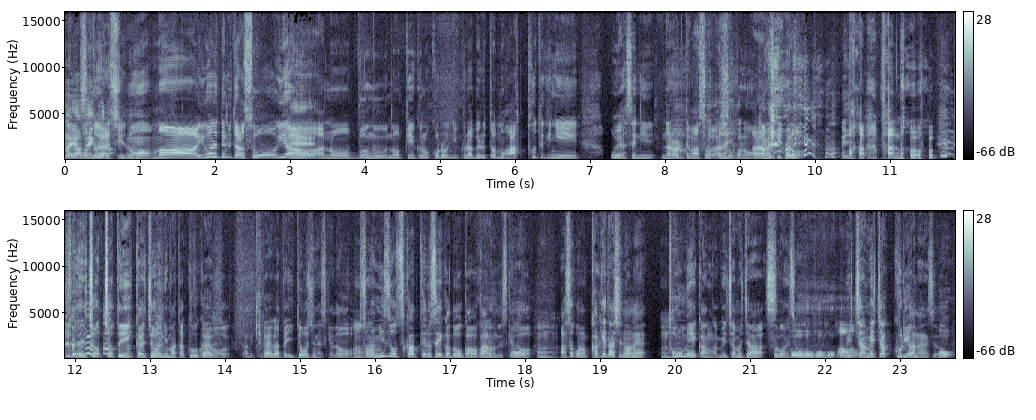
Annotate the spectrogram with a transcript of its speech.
ら痩せんおから。しの、まあ言われてみたらそういや、ええ。あのブームのピークの頃に比べるともう圧倒的にお痩せになられてますからね。そこのあれはきっとパンパンの。それでちょ ちょっと一回腸にまた空海をあの機会があったら行ってほしいんですけど、うん。その水を使ってるせいかどうかわかるんですけど、うん。うん。あそこの駆け出しのね透明感がめちゃめちゃすごいんですよ。めちゃめちゃクリアなんですよ。ほ。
